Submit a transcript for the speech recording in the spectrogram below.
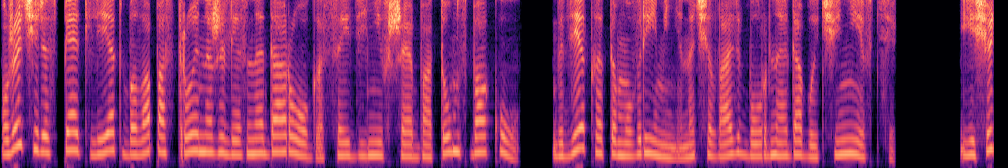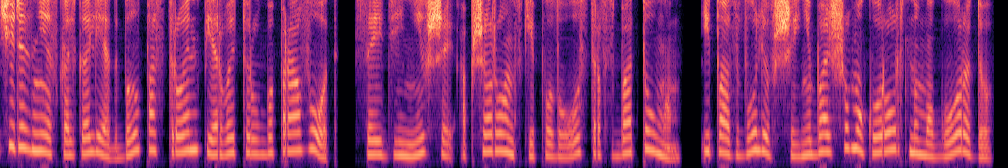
Уже через пять лет была построена железная дорога, соединившая Батум с Баку, где к этому времени началась бурная добыча нефти. Еще через несколько лет был построен первый трубопровод, соединивший Обширонский полуостров с Батумом и позволивший небольшому курортному городу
